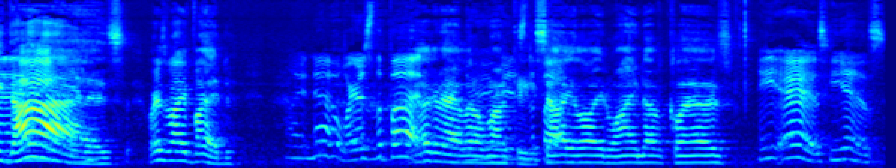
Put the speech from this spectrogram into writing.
He does. Where's my bud? I know. Where's the butt? Look at that little Where monkey. Celluloid wind up clothes. He is. He is.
